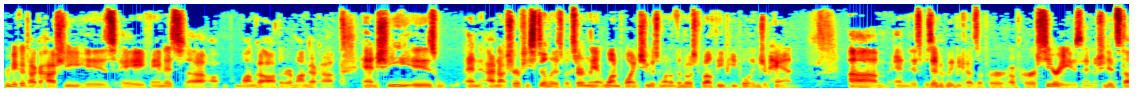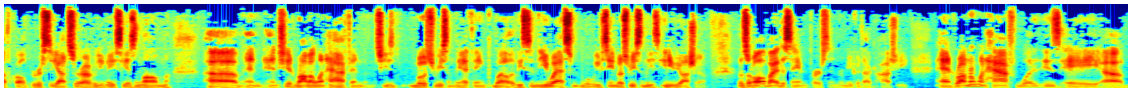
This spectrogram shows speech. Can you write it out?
Rumiko Takahashi is a famous uh, manga author, mangaka, and she is, and I'm not sure if she still is, but certainly at one point she was one of the most wealthy people in Japan. Um, and specifically because of her of her series. And she did stuff called Urusei Yatsura, who you may see as an alum, um, and and she did Ranma One Half, and she's most recently, I think, well, at least in the U.S., what we've seen most recently is Inuyasha. Those are all by the same person, Rumiko Takahashi. And Ranma One Half was is a um,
